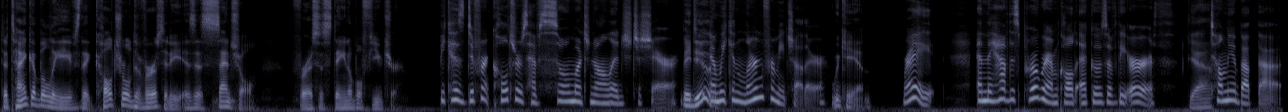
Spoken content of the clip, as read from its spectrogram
Tatanka believes that cultural diversity is essential for a sustainable future. Because different cultures have so much knowledge to share, They do. and we can learn from each other. we can. Right. And they have this program called Echoes of the Earth. Yeah. Tell me about that.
